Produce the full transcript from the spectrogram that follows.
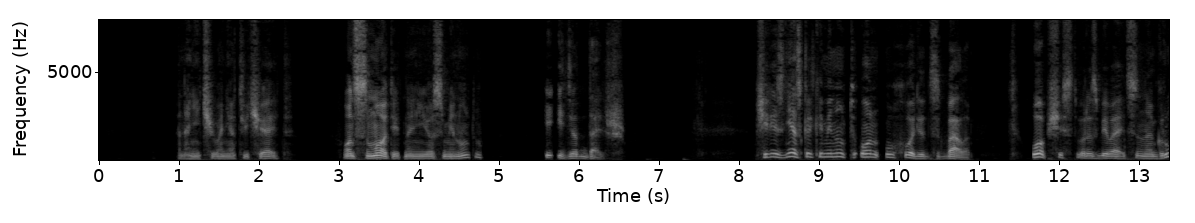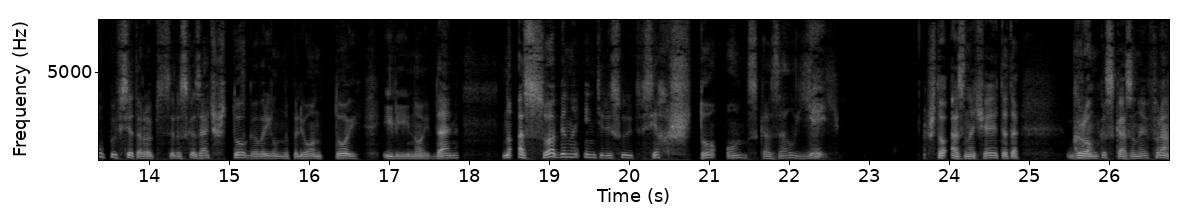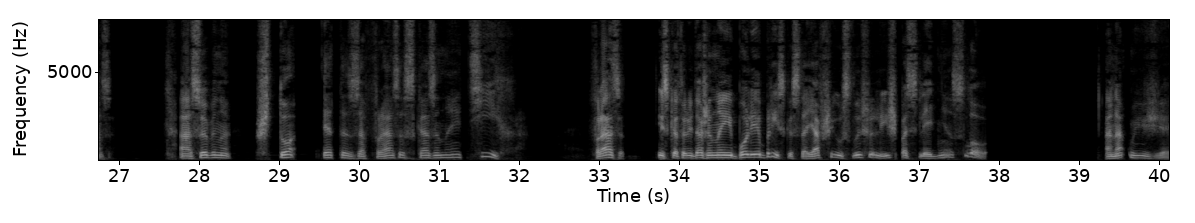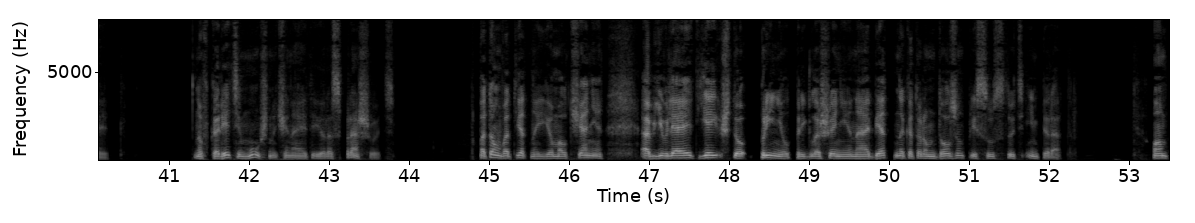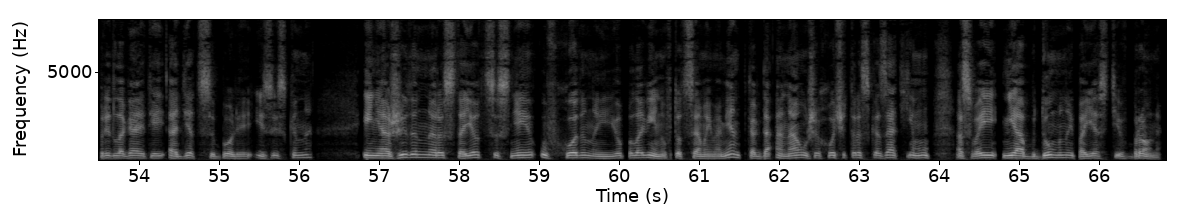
Она ничего не отвечает. Он смотрит на нее с минуту и идет дальше. Через несколько минут он уходит с бала. Общество разбивается на группы, все торопятся рассказать, что говорил Наполеон той или иной даме, но особенно интересует всех, что он сказал ей. Что означает эта громко сказанная фраза? А особенно, что это за фраза, сказанная тихо? Фраза, из которой даже наиболее близко стоявшие услышали лишь последнее слово. Она уезжает. Но в карете муж начинает ее расспрашивать. Потом в ответ на ее молчание объявляет ей, что принял приглашение на обед, на котором должен присутствовать император. Он предлагает ей одеться более изысканно и неожиданно расстается с нею у входа на ее половину, в тот самый момент, когда она уже хочет рассказать ему о своей необдуманной поездке в Броне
